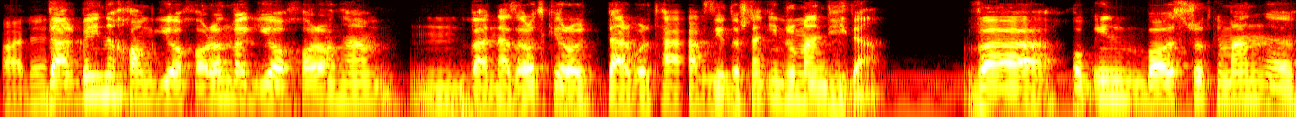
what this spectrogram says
بله. در بین خامگیاخواران و گیاهخواران هم و نظراتی که درباره تغذیه داشتن این رو من دیدم. و خب این باعث شد که من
